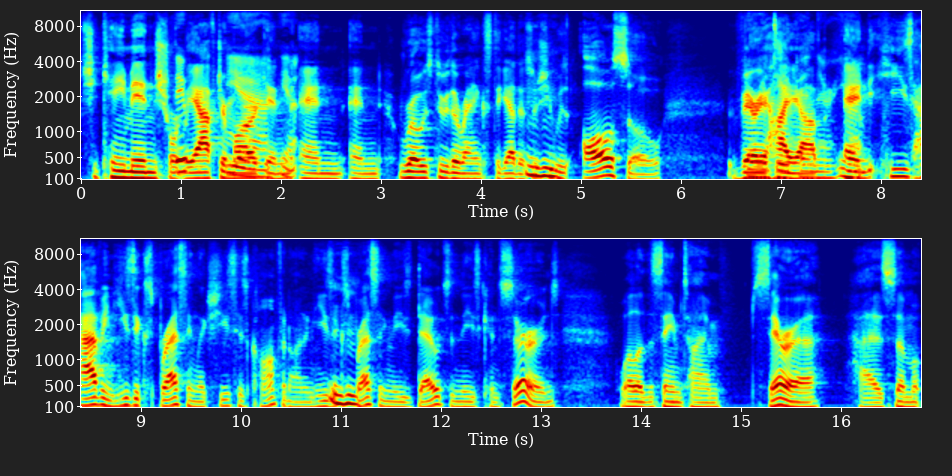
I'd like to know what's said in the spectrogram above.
she came in shortly They- after mark yeah, and yeah. and and rose through the ranks together so she was also very, Very high up there, yeah. and he's having he's expressing like she's his confidant and he's Mm-hmm. expressing these doubts and these concerns while at the same time sarah has some of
